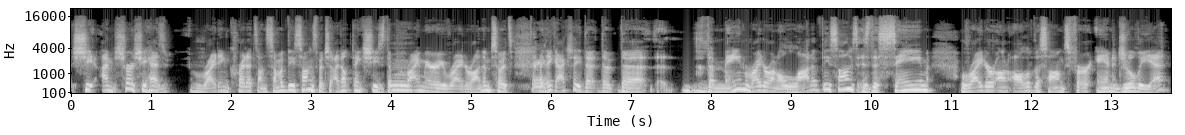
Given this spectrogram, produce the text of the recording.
She, I'm sure she has writing credits on some of these songs, but I don't think she's the mm. primary writer on them. So it's, right. I think actually the, the, the, the main writer on a lot of these songs is the same writer on all of the songs for And Juliet,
